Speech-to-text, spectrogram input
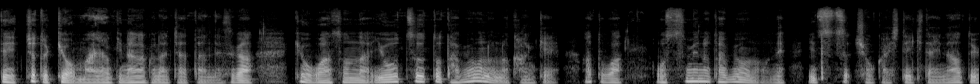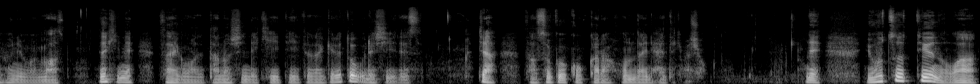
で、ちょっと今日前置き長くなっちゃったんですが、今日はそんな腰痛と食べ物の関係、あとはおすすめの食べ物をね、5つ紹介していきたいなというふうに思います。ぜひね、最後まで楽しんで聞いていただけると嬉しいです。じゃあ、早速ここから本題に入っていきましょう。で、腰痛っていうのは、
